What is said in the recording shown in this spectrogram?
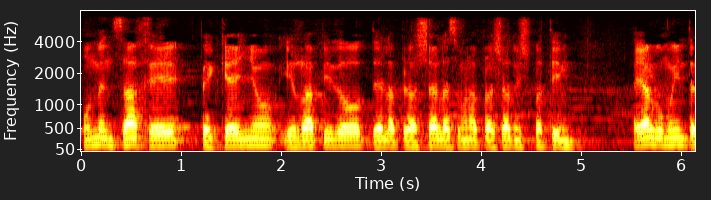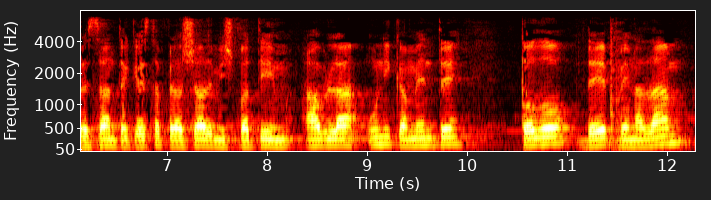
Un mensaje pequeño y rápido de la Perashá, la semana Perashá de Mishpatim. Hay algo muy interesante, que esta Perashá de Mishpatim habla únicamente todo de Benadam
